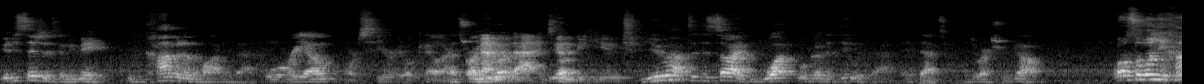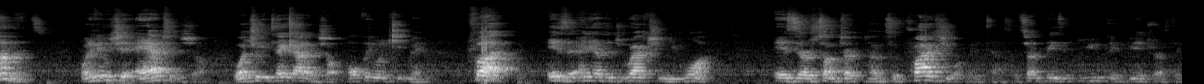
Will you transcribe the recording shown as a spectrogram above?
Your decision is going to be made. You can comment on the bottom of that. Oreo or serial killer. That's right. Remember Yeah. that. It's going to be huge. You have to decide what we're going to do with that, if that's the direction we go. Also, on your comments, what do you think we should add to the show? What should we take out of the show? Hopefully, you want to keep making. But is there any other direction you want? Is there some type types of products you want me to test? Certain things that you think would be interesting?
